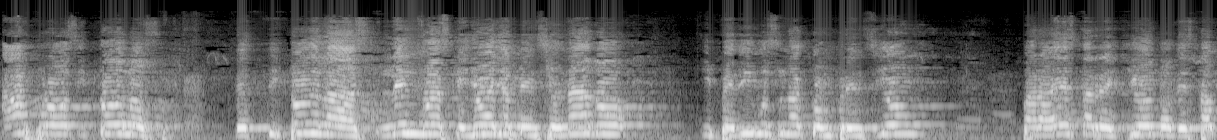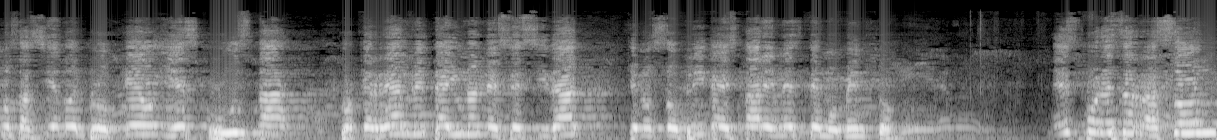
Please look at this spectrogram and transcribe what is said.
afros y, todos los, y todas las lenguas que yo haya mencionado y pedimos una comprensión para esta región donde estamos haciendo el bloqueo y es justa porque realmente hay una necesidad que nos obliga a estar en este momento. Es por esa razón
